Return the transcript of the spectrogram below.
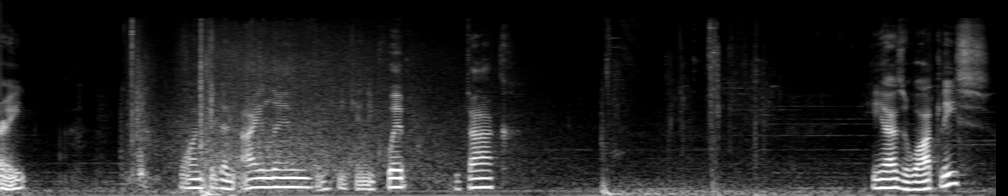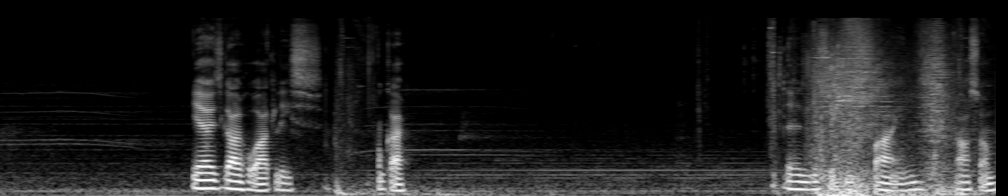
Alright. Wanted an island. He can equip, attack. He has Watleys. Yeah, he's got Watleys. Okay. Then this would be fine. Awesome.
